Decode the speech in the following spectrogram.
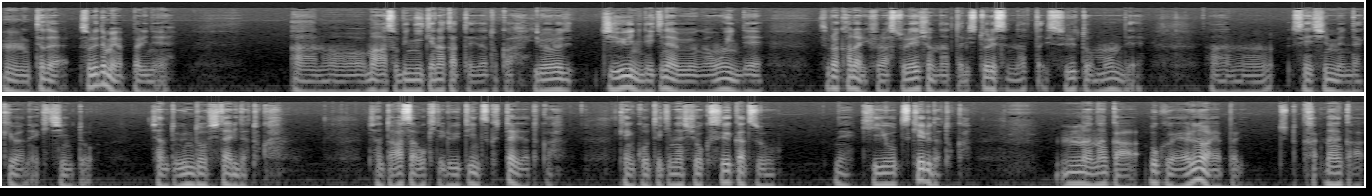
うん、ただそれでもやっぱりねあのまあ遊びに行けなかったりだとかいろいろ自由にできない部分が多いんでそれはかなりフラストレーションになったりストレスになったりすると思うんであの精神面だけはねきちんとちゃんと運動したりだとかちゃんと朝起きてルーティン作ったりだとか健康的な食生活をね気をつけるだとかまあなんか僕がやるのはやっぱりちょっとかなんか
